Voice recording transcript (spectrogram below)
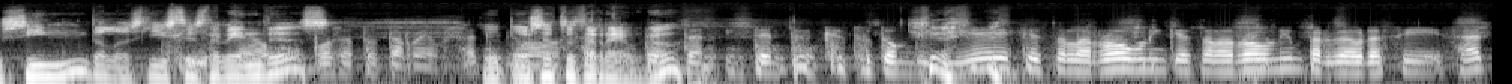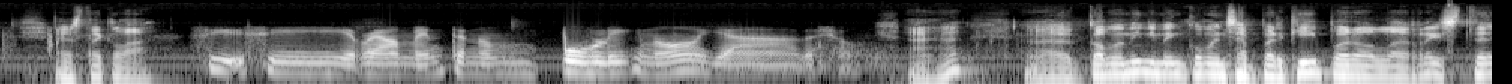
5 de les llistes Sí, de vendes... Ho posa tot arreu, saps? Ho posa tot arreu, no? intenten, Intenten que tothom digui, eh, que és de la Rowling, que és de la Rowling, per veure si, saps? Està clar. Si, si realment tenen un públic, no?, ja d'això. Ah uh, com a mínim hem començat per aquí, però la resta,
